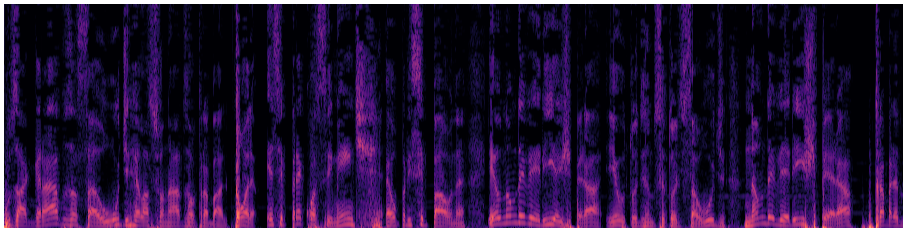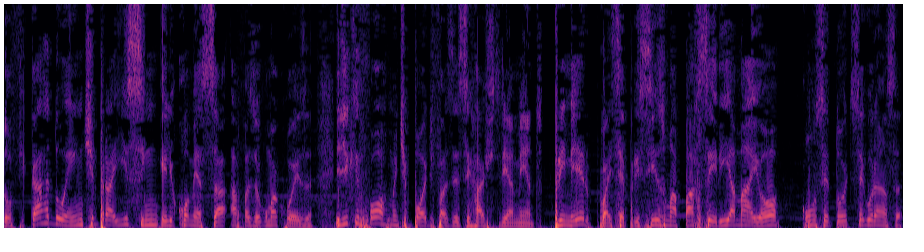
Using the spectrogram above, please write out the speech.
os agravos à saúde relacionados ao trabalho. Então, olha, esse precocemente é o principal, né? Eu não deveria esperar, eu estou dizendo do setor de saúde, não deveria esperar o trabalhador ficar doente para aí sim ele começar a fazer alguma coisa. E de que forma a gente pode fazer esse rastreamento? Primeiro, vai ser preciso uma parceria maior com o setor de segurança,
